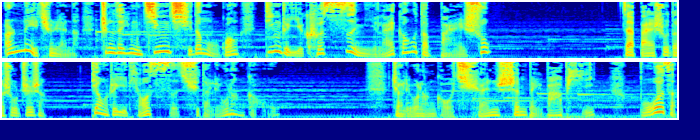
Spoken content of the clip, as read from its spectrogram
而那群人呢，正在用惊奇的目光盯着一棵四米来高的柏树。在柏树的树枝上，吊着一条死去的流浪狗。这流浪狗全身被扒皮，脖子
